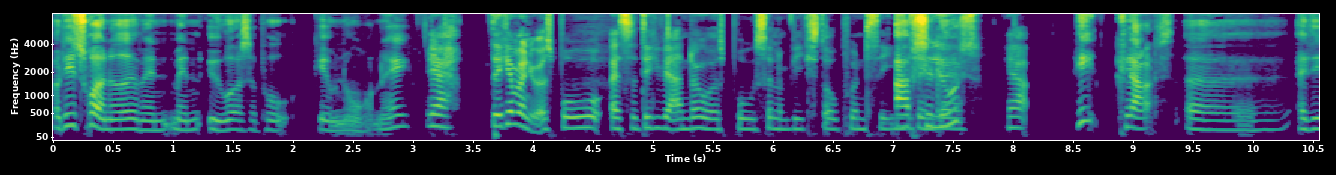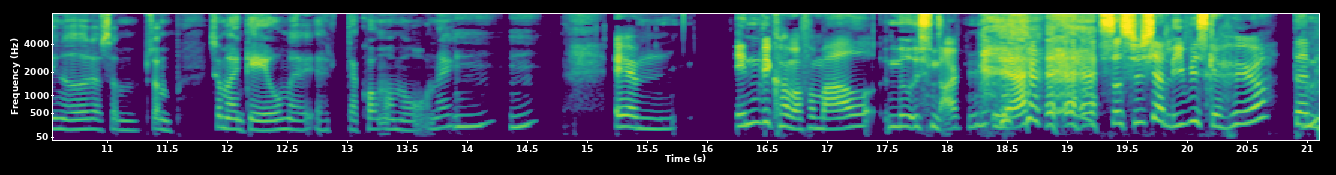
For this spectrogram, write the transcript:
Og det tror jeg er noget, man, man øver sig på gennem årene, ikke? Ja, det kan man jo også bruge. Altså, det kan vi andre jo også bruge, selvom vi ikke står på en scene. Absolut. Ja. Helt klart øh, er det noget, der som, som, som er en gave, med, at der kommer med årene, ikke? Mm, mm. Øhm, inden vi kommer for meget ned i snakken, Ja. så synes jeg lige, vi skal høre den mm.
